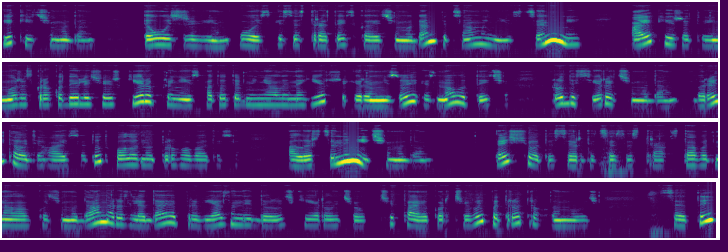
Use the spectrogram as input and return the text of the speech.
Який чемодан? Та ось же він, ось, і сестра тицькає чемодан під самий ніс. Це не мій. А який же твій? Може, з крокодилячої шкіри приніс, а тут обміняли на гірше, іронізує і знову тиче. Руди сірий чемодан. Бери та одягайся, тут холодно торгуватися. Але ж це не мій чемодан. Та що ти, сердиться сестра, ставить на лавку чемодана, розглядає прив'язаний до ручки ярличок. Читає корчовий Петро Трохимович. Це ти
